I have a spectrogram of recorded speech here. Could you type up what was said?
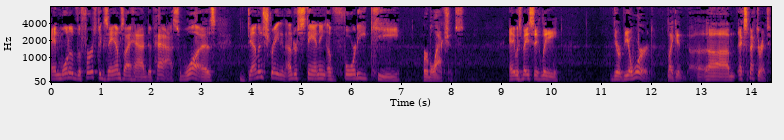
And one of the first exams I had to pass was demonstrate an understanding of 40 key herbal actions. And it was basically, there would be a word, like an uh, um, expectorant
